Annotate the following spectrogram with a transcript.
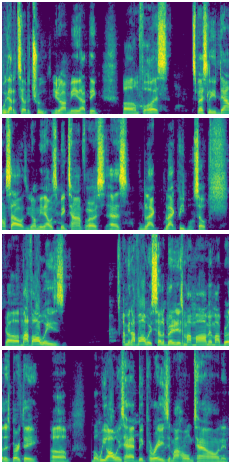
we gotta tell the truth. You know what I mean? I think um, for us, especially down south, you know what I mean, that was a big time for us as black black people. So um, I've always, I mean, I've always celebrated. It's my mom and my brother's birthday, um, but we always had big parades in my hometown, and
